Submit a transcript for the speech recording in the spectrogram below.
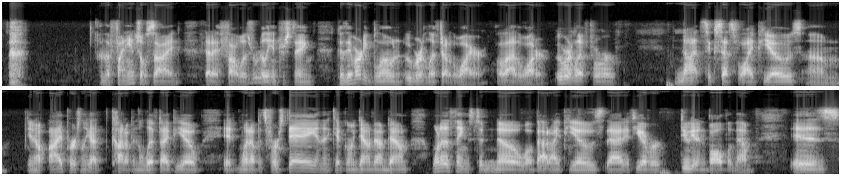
on the financial side, that I thought was really interesting because they've already blown Uber and Lyft out of the wire, out of the water. Uber and Lyft were not successful IPOs. Um, you know, I personally got caught up in the Lyft IPO. It went up its first day and then it kept going down, down, down. One of the things to know about IPOs that if you ever do get involved with them is,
